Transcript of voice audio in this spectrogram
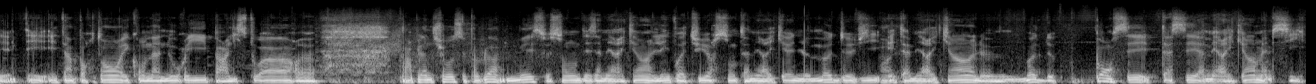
est, est- est important et qu'on a nourri par l'histoire, euh, par plein de choses, ce peuple-là. Mais ce sont des Américains, les voitures sont américaines, le mode de vie est américain, le mode de pensée est assez américain, même si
